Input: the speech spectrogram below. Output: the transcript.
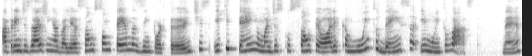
aprendizagem e avaliação são temas importantes e que têm uma discussão teórica muito densa e muito vasta, né?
